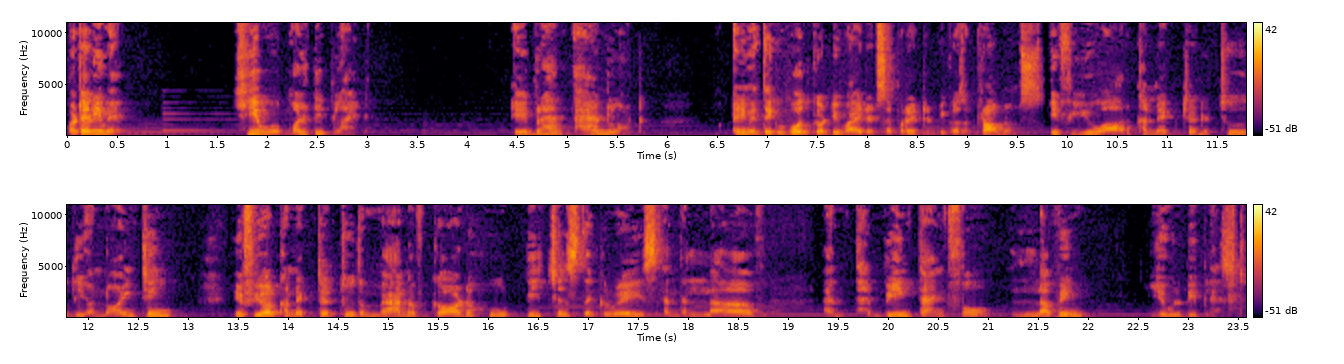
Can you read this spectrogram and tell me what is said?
But anyway, he multiplied Abraham and Lot. Anyway, they both got divided, separated because of problems. If you are connected to the anointing, if you are connected to the man of God who teaches the grace and the love and being thankful, loving, you will be blessed.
